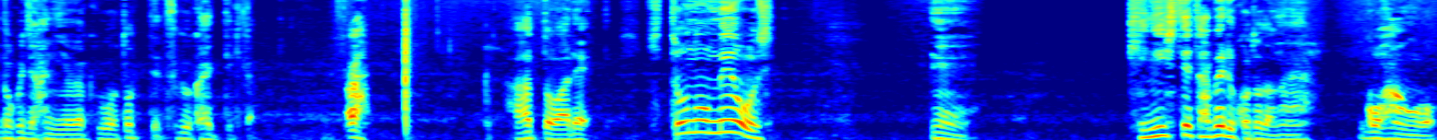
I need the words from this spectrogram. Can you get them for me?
6時半に予約を取ってすぐ帰ってきた。あ、あとあれ、人の目を、ねえ、気にして食べることだね。ご飯を。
